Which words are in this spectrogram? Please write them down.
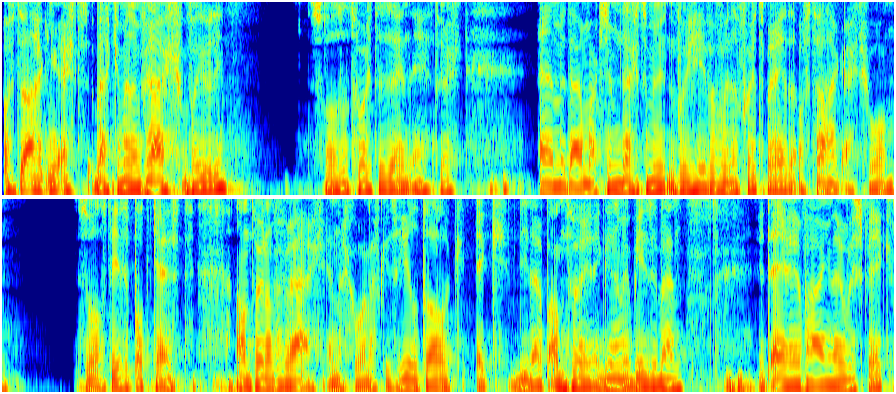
oftewel ga ik nu echt werken met een vraag van jullie. Zoals dat hoort te zijn, hey, terug. En me daar maximum 30 minuten voor geven voor dat voor te bereiden. Oftewel ga ik echt gewoon, zoals deze podcast, antwoorden op een vraag. En dan gewoon even real talk. Ik die daarop antwoord, ik die daarmee bezig ben. Het eigen ervaringen daarover spreek.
